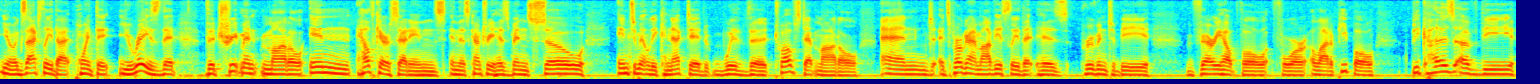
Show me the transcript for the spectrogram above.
you know exactly that point that you raised that the treatment model in healthcare settings in this country has been so intimately connected with the 12 step model and it's a program obviously that has proven to be very helpful for a lot of people because of the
